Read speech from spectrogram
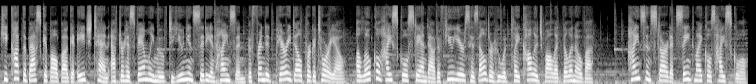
He caught the basketball bug at age 10 after his family moved to Union City and Heinsohn befriended Perry Del Purgatorio, a local high school standout a few years his elder who would play college ball at Villanova. Heinsohn starred at St. Michael's High School,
